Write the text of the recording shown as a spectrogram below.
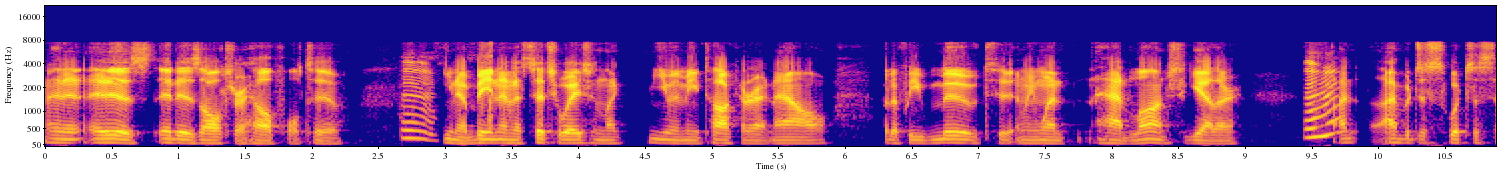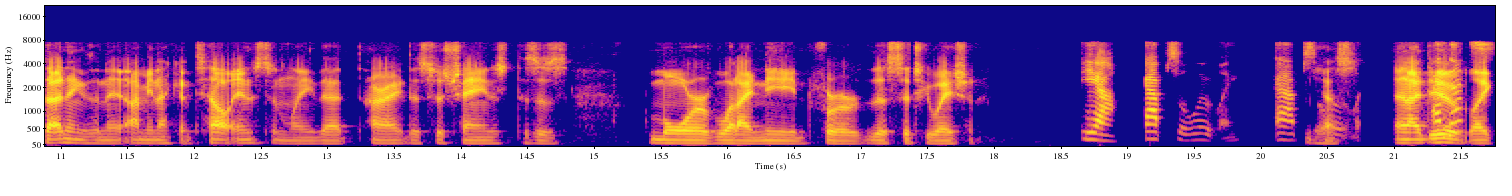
and it, it is it is ultra helpful too mm. you know being in a situation like you and me talking right now But if we moved to and we went had lunch together, Mm-hmm. I, I would just switch the settings, and it, I mean, I can tell instantly that all right, this has changed. This is more of what I need for this situation. Yeah, absolutely, absolutely. Yes, and I do that's- like.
